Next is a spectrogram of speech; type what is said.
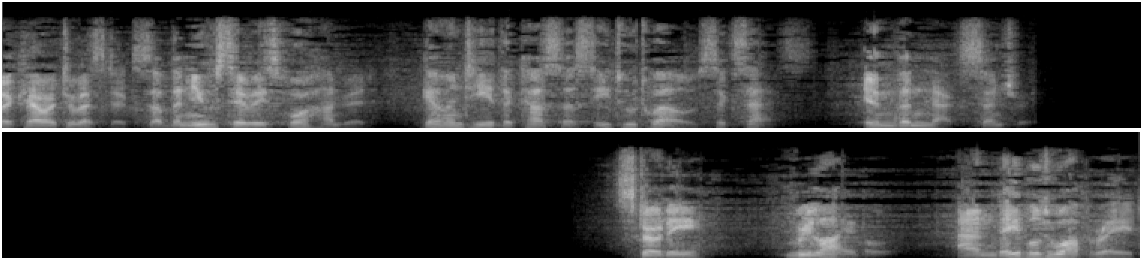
The characteristics of the new Series 400 guarantee the CASA C212's success in the next century. Sturdy, reliable, and able to operate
